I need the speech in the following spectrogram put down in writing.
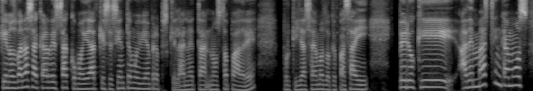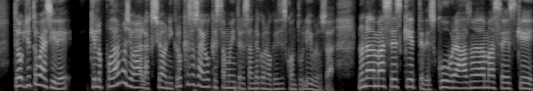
Que nos van a sacar de esta comodidad que se siente muy bien, pero pues que la neta no está padre, porque ya sabemos lo que pasa ahí. Pero que además tengamos, yo te voy a decir, ¿eh? Que lo podamos llevar a la acción. Y creo que eso es algo que está muy interesante con lo que dices con tu libro. O sea, no nada más es que te descubras, no nada más es que,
